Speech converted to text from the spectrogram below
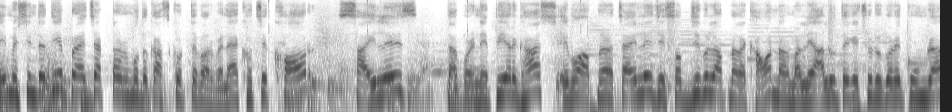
এই মেশিনটা দিয়ে প্রায় চারটার মতো কাজ করতে পারবেন। এক হচ্ছে খড়, সাইলেজ, তারপরে নেপিয়ার ঘাস এবং আপনারা চাইলে যে সবজিগুলো আপনারা খাওয়ান, নর্মালি আলু থেকে শুরু করে কুমড়া,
